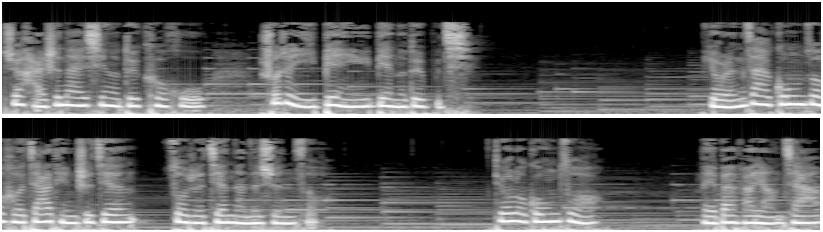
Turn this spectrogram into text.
却还是耐心的对客户说着一遍一遍的对不起。有人在工作和家庭之间做着艰难的选择，丢了工作，没办法养家；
